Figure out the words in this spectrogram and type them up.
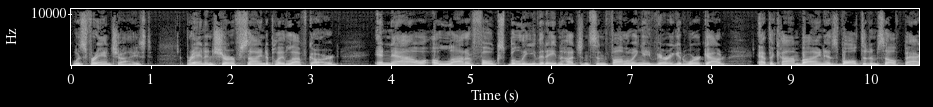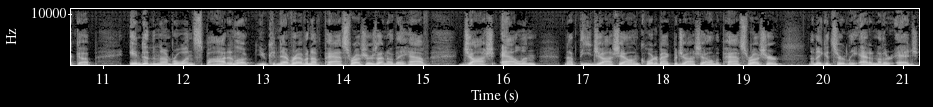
was franchised. Brandon Scherff signed to play left guard. And now a lot of folks believe that Aidan Hutchinson, following a very good workout at the combine, has vaulted himself back up into the number one spot. And look, you can never have enough pass rushers. I know they have Josh Allen, not the Josh Allen quarterback, but Josh Allen, the pass rusher. And they could certainly add another edge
